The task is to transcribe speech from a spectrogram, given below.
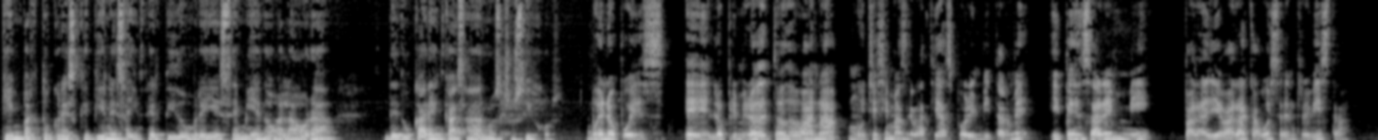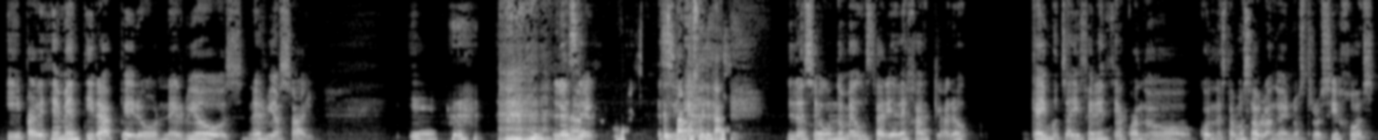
¿qué impacto crees que tiene esa incertidumbre y ese miedo a la hora de educar en casa a nuestros hijos? Bueno, pues eh, lo primero de todo, Ana, muchísimas gracias por invitarme y pensar en mí para llevar a cabo esta entrevista. Y parece mentira, pero nervios, nervios hay. Eh, estamos en casa. Lo segundo, me gustaría dejar claro que hay mucha diferencia cuando, cuando estamos hablando de nuestros hijos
